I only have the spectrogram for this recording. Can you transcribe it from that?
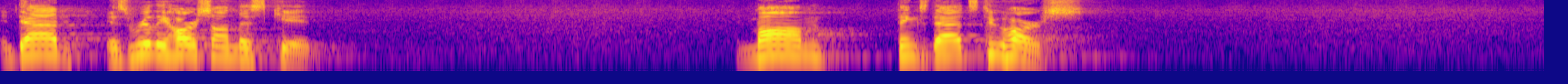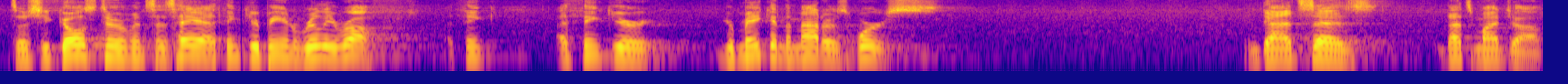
And dad is really harsh on this kid. And mom thinks dad's too harsh. So she goes to him and says, Hey, I think you're being really rough. I think, I think you're, you're making the matters worse. And dad says, That's my job.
